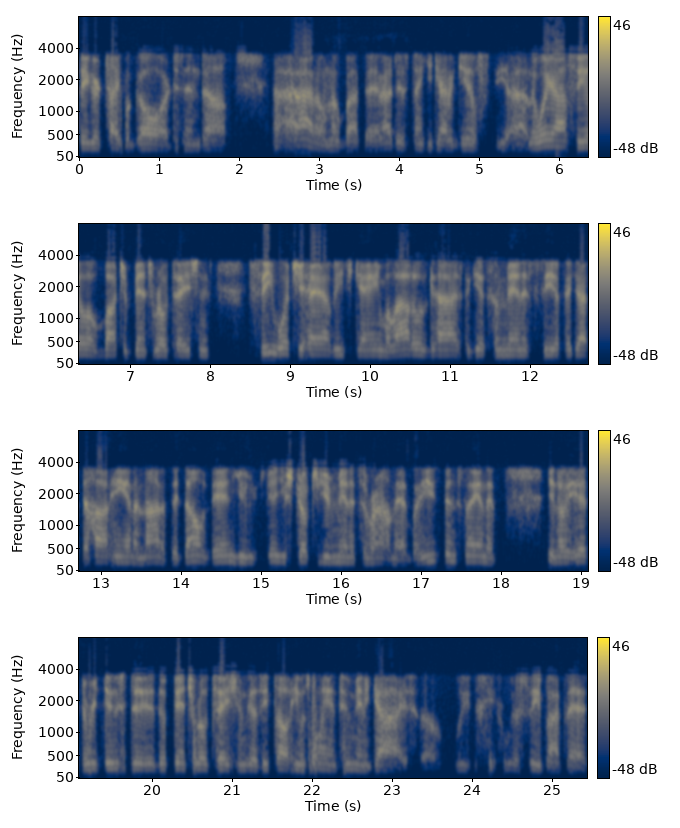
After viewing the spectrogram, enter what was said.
bigger type of guards. And uh, I, I don't know about that. I just think you got to give uh, the way I feel about your bench rotation see what you have each game, allow those guys to get some minutes, see if they got the hot hand or not. If they don't, then you then you structure your minutes around that. But he's been saying that you know he had to reduce the the bench rotation because he thought he was playing too many guys. So we we'll see about that.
